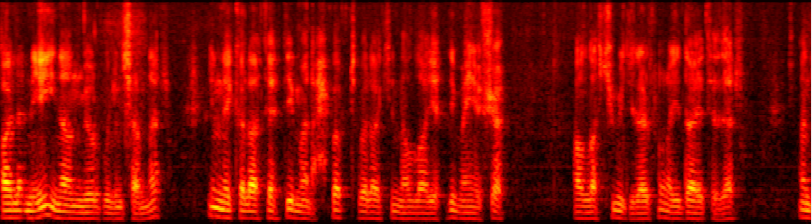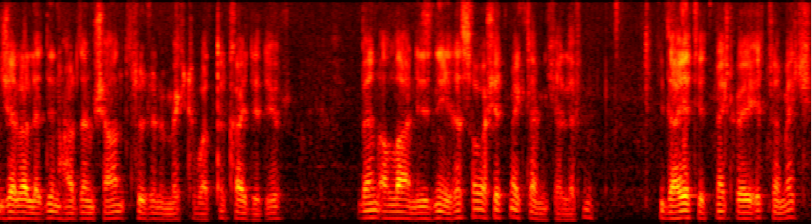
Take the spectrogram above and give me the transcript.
Hala niye inanmıyor bu insanlar? İnneke la tehdi men ahbebt velakinne Allah yehdi men yeşâ. Allah kimi dilerse ona hidayet eder. Hani Celaleddin Hardemşah'ın sözünü mektubatta kaydediyor. Ben Allah'ın izniyle savaş etmekle mükellefim. Hidayet etmek ve etmemek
